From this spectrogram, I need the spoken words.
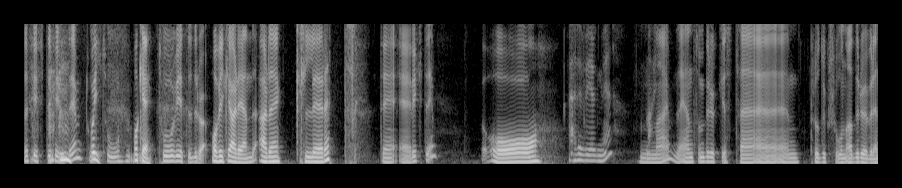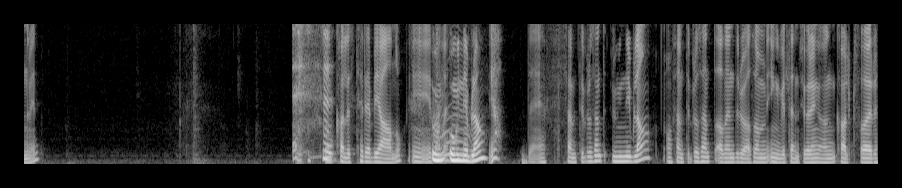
Det er 50-50. Oi, To, ok. to hvite druer. Og hvilke er det igjen? Er det klerett Det er riktig. og Er det Viognier? Nei. Nei. det er en som brukes til produksjon av druebrennevin. Som kalles Trebbiano i Italia. Ugni Blanc? Ja, det er 50 Ugni Blanc, og 50% av den drua som Ingvild Tenfjord en gang kalte for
